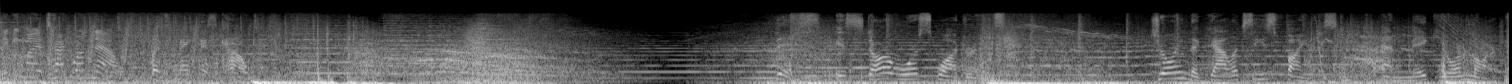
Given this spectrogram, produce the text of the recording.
Making my attack run now. Let's make this count. This is Star Wars Squadrons. Join the galaxy's finest and make your mark.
